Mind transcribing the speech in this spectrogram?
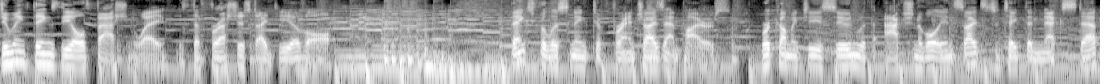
doing things the old fashioned way is the freshest idea of all. Thanks for listening to Franchise Empires. We're coming to you soon with actionable insights to take the next step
